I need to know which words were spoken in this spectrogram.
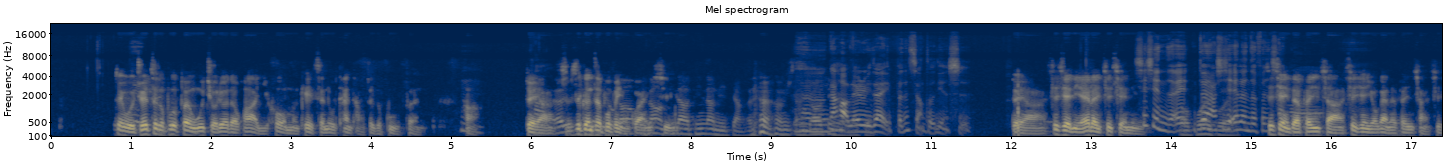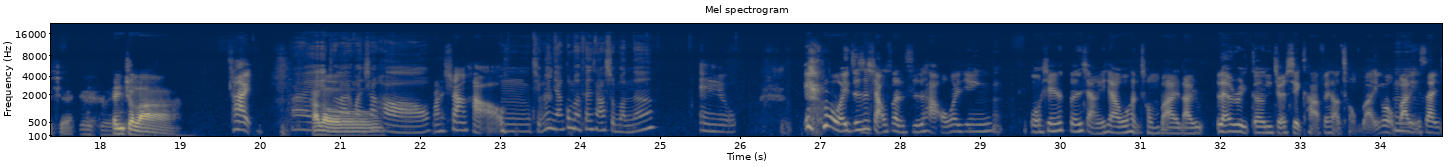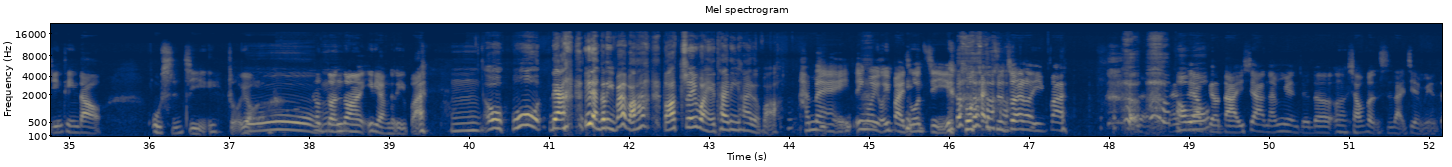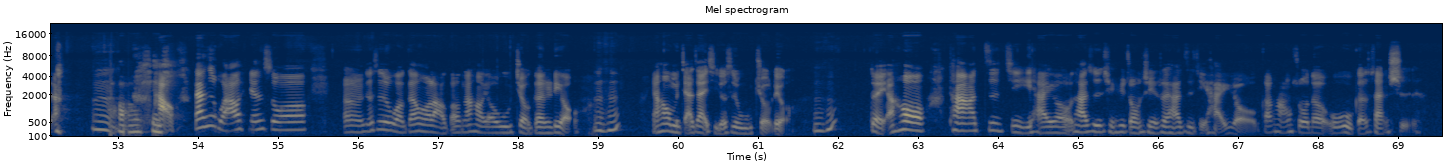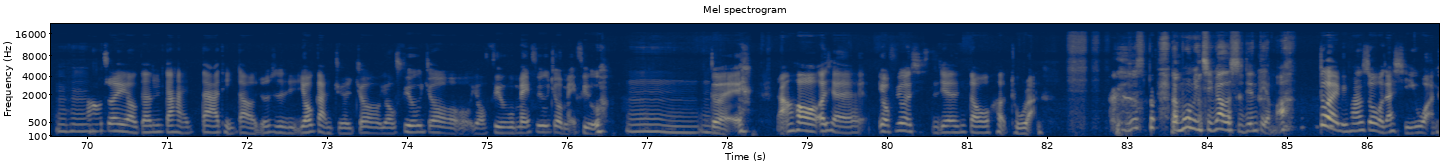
对，我觉得这个部分五九六的话，以后我们可以深入探讨这个部分，好。嗯对啊，是不是跟这部分有关系？听到听到你讲 刚好 Larry 在分享这件事。对啊，谢谢你，Allen，谢谢你。谢谢你的 A，对啊，谢谢 Allen 的分享。谢谢你的分享，谢谢勇敢的分享，谢谢。Angela。嗨。嗨。Hello。晚上好。晚上好。嗯，请问你要跟我们分享什么呢？哎，因为我一直是小粉丝，好，我已经，我先分享一下，我很崇拜 Larry 跟 Jessica，非常崇拜，因为我八零三已经听到。五十集左右了，就短短一两个礼拜。嗯，哦哦，两一两个礼拜把它把它追完也太厉害了吧？还没，因为有一百多集，我还只追了一半。对，还是要表达一下，难免觉得嗯，小粉丝来见面这样。嗯，好，好，但是我要先说，嗯，就是我跟我老公刚好有五九跟六，嗯哼，然后我们加在一起就是五九六，嗯哼。对，然后他自己还有他是情绪中心，所以他自己还有刚刚说的五五跟三十，嗯哼，然后所以有跟刚才大家提到，就是有感觉就有 feel 就有 feel，没 feel 就没 feel，嗯，对，然后而且有 feel 的时间都很突然，很莫名其妙的时间点吗，对，比方说我在洗碗。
